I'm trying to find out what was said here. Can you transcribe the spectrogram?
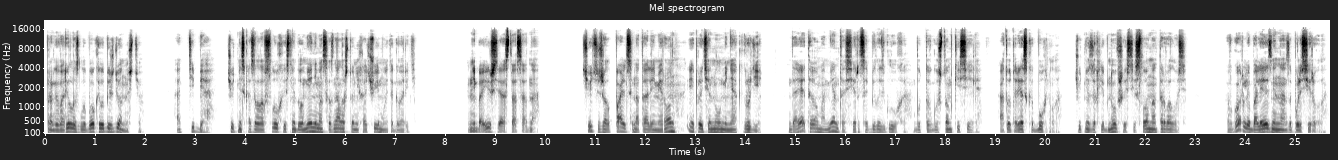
проговорила с глубокой убежденностью. От тебя. Чуть не сказала вслух и с недоумением осознала, что не хочу ему это говорить. Не боишься остаться одна? Чуть сжал пальцы Натальи Мирон и протянул меня к груди. До этого момента сердце билось глухо, будто в густом киселе, а тут резко бухнуло, чуть не захлебнувшись и словно оторвалось. В горле болезненно запульсировало,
